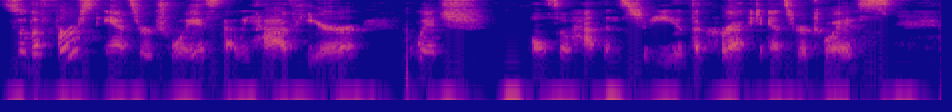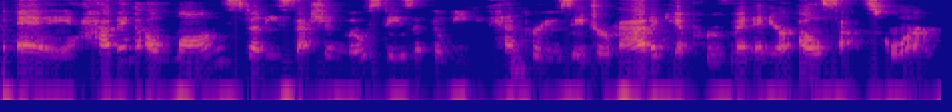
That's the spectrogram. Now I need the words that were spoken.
So the first answer choice that we have here, which also happens to be the correct answer choice, a. Having a long study session most days of the week can produce a dramatic improvement in your LSAT score.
